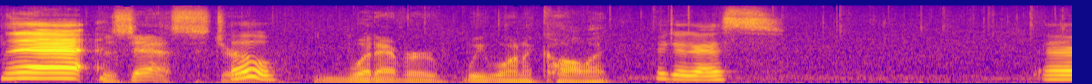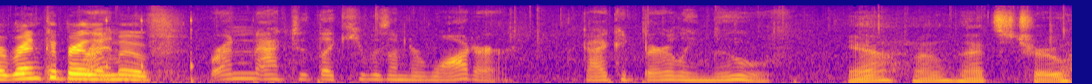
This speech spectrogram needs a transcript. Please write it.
Nah. Possessed, or Oh. whatever we want to call it. Here we go, guys. Uh, Ren could barely Ren- move. Ren acted like he was underwater. The guy could barely move. Yeah, well, that's true.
